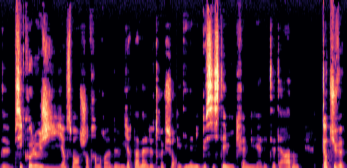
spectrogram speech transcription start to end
de psychologie. En ce moment, je suis en train de, lire pas mal de trucs sur les dynamiques de systémique, familiale, etc. Donc, quand tu veux.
